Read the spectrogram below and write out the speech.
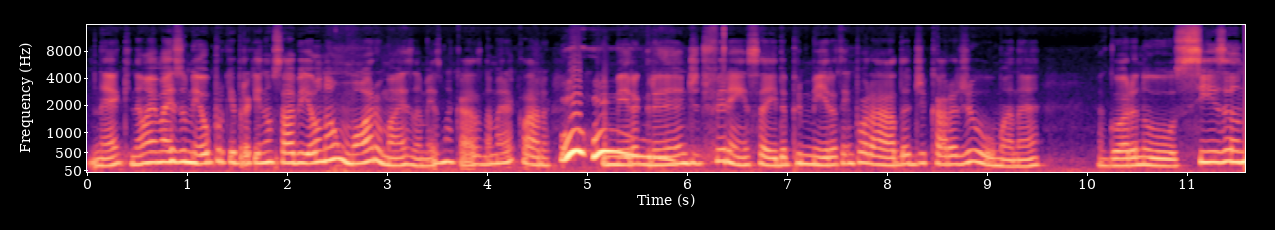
né, que não é mais o meu, porque pra quem não sabe, eu não moro mais na mesma casa da Maria Clara. Uhul! Primeira grande diferença aí da primeira temporada de Cara de Uma, né? Agora no season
